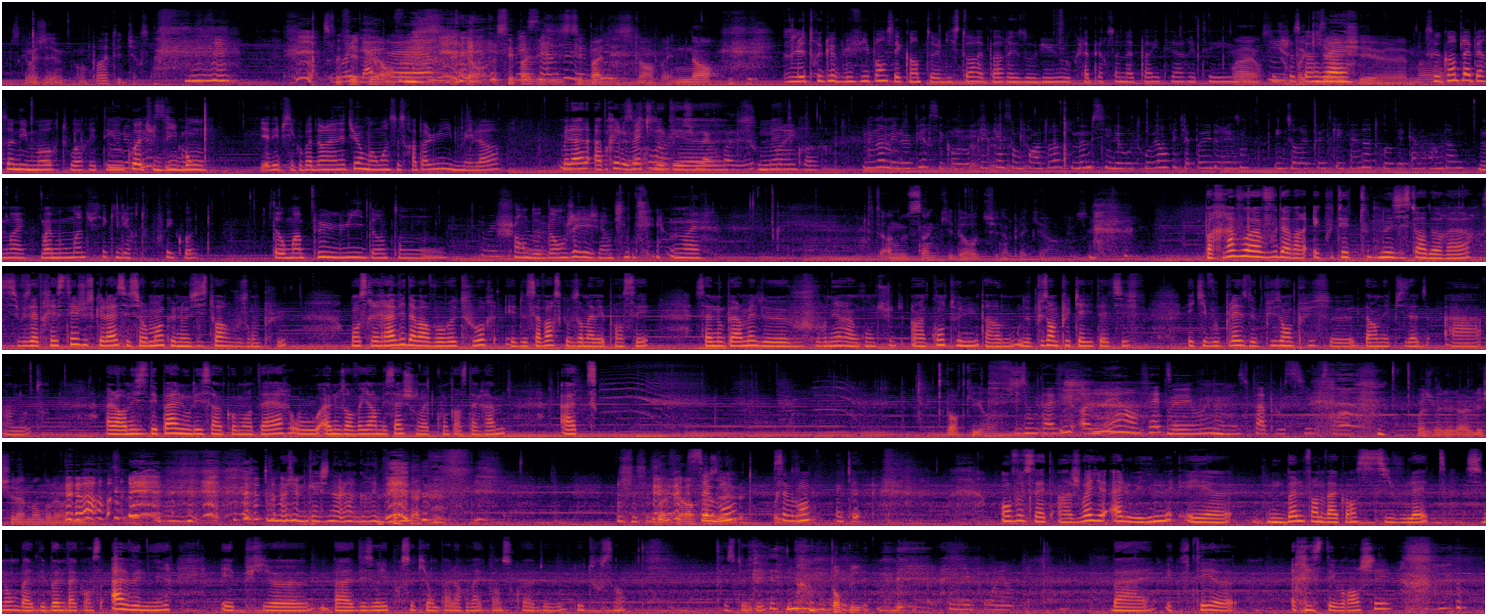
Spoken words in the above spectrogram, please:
Parce que moi, j'aime- on peut arrêter de dire ça. Ça vois, fait peur. en peur. c'est pas, des, pas des histoires vraies. Non. Le truc le plus flippant, c'est quand euh, l'histoire est pas résolue ou que la personne n'a pas été arrêtée. ou Ouais, on sait quelque toujours chose pas comme qui ça. a Ouais. léché, euh, la main. Parce que quand la personne est morte ou arrêtée Mais ou quoi, pire, tu dis, bon, il y a des psychopathes dans la nature, mais au moins ce sera pas lui. Mais là, Mais là, après, le mec, il était euh, sous merde, Ouais. quoi. Mais non, mais le pire, c'est quand quelqu'un s'en prend à toi, même s'il est retrouvé, en fait, il n'y a pas eu de raison. Donc ça aurait pu être quelqu'un d'autre, quoi, quelqu'un de random. ouais. ouais, mais au moins tu sais qu'il est retrouvé, quoi. T'as au moins plus lui dans ton Oui, champ de danger, j'ai envie de dire. Ouais. Peut-être un de nous cinq qui dort au-dessus d'un placard. Bravo à vous d'avoir écouté toutes nos histoires d'horreur. Si vous êtes restés jusque-là, c'est sûrement que nos histoires vous ont plu. On serait ravis d'avoir vos retours et de savoir ce que vous en avez pensé. Ça nous permet de vous fournir un contenu, un contenu pardon, de plus en plus qualitatif et qui vous plaise de plus en plus euh, d'un épisode à un autre. Alors n'hésitez pas à nous laisser un commentaire ou à nous envoyer un message sur notre compte Instagram at Porte qui grince. Ils ont pas vu on air en fait. Mais oui, C'est pas possible ça. Moi, je vais aller la- lécher la main dans leur. Moi je vais me cacher dans leur grenier. C'est bon Oui, C'est bon Ok. On vous souhaite un joyeux Halloween et euh, une bonne fin de vacances si vous l'êtes. Sinon, bah, des bonnes vacances à venir. Et puis, euh, bah, désolé pour ceux qui n'ont pas leurs vacances quoi, de, de Toussaint. Triste vie. Tant pis. On y est pour rien. bah, écoutez, euh, restez branchés.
